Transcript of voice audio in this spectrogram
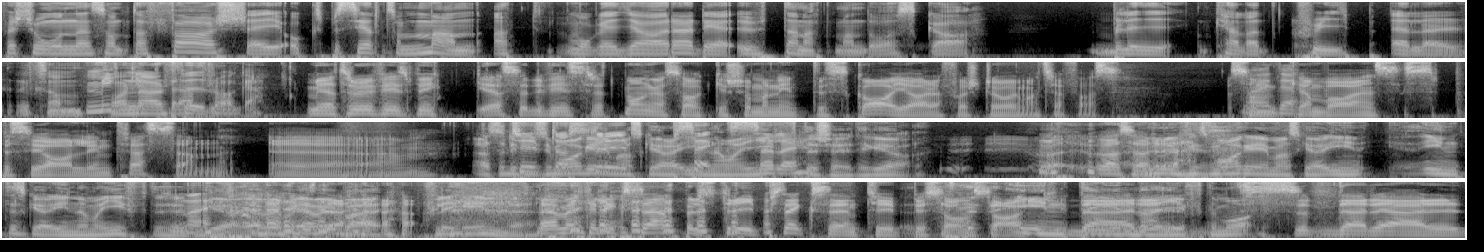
personen som tar för sig och speciellt som man att våga göra det utan att man då ska bli kallad creep eller liksom få en Mycket bra örfil. fråga. Men jag tror det finns, mycket, alltså det finns rätt många saker som man inte ska göra första gången man träffas. Som kan vara ens specialintressen. Eh, Alltså det Typ finns många grejer man ska göra strypsex, innan man eller? gifter sig tycker jag. du? det finns många grejer man ska göra in, inte ska göra innan man gifter sig Nej. jag. Jag vill, jag vill bara flika in det. Nej men till exempel strypsex är en typisk sån sak. Inte innan giftermål. Där det är,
